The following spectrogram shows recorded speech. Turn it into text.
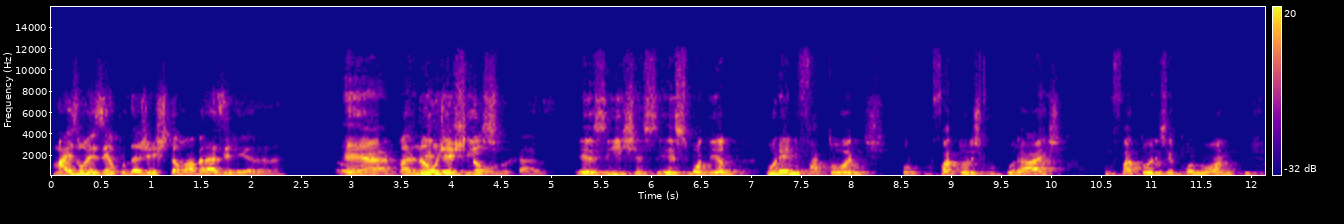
mais um exemplo da gestão à brasileira, né? É, a não gestão, existe, no caso. Existe esse, esse modelo por N fatores por, por fatores culturais, por fatores econômicos,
